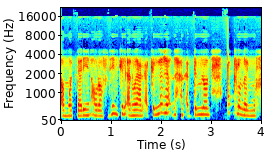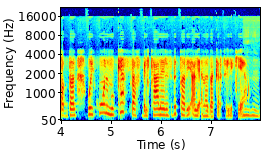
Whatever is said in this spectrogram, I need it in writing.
أو موترين أو رافضين كل أنواع الأكل نلجأ نحن نقدم لهم أكلهم المفضل ويكون مكثف بالكالوريز بالطريقة اللي أنا ذكرت لك إياها.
